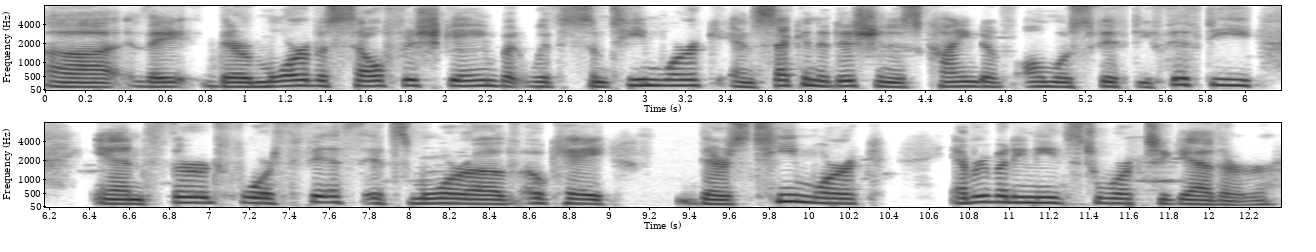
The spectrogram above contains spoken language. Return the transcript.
uh they they're more of a selfish game but with some teamwork. And second edition is kind of almost 50-50 and third fourth fifth it's more of okay there's teamwork. Everybody needs to work together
